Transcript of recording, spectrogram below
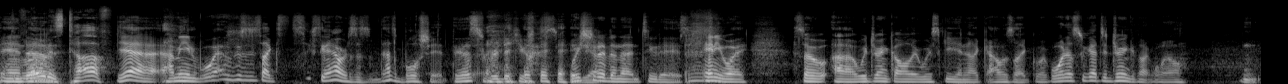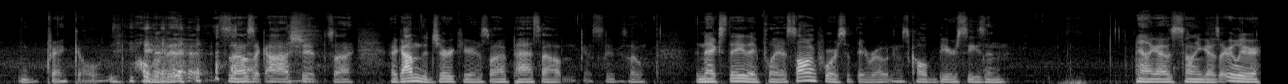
and the road uh, is tough. yeah, I mean, it was just like 16 hours. Is, that's bullshit. Dude, that's ridiculous. We should have done that in two days. Anyway, so uh, we drank all their whiskey, and like I was like, "Like, what else we got to drink? And like, well, drank all, all of it. so I was like, ah, shit. So I, like I'm the jerk here, so I pass out, and go sleep. So the next day they play a song for us that they wrote, and it was called Beer Season. And like I was telling you guys earlier,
